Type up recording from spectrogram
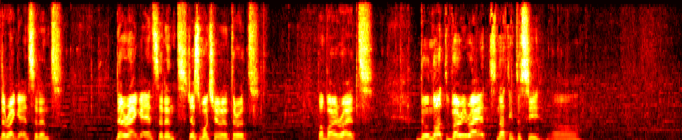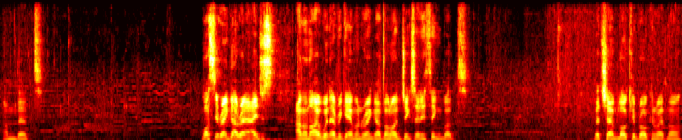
The Rengar incident. The Rengar incident. Just one shot through it. Don't worry, Riot. Do not worry, Riot. Nothing to see. Oh. I'm dead. The Rengar? I just... I don't know, I win every game on Rengar. I don't know jinx anything, but... The champ low-key broken right now.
